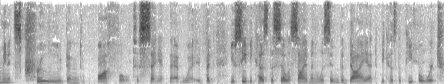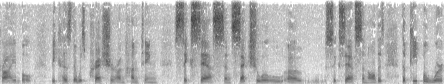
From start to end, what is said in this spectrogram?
mean, it's crude and awful to say it that way, but you see, because the psilocybin was in the diet, because the people were tribal, because there was pressure on hunting success and sexual uh, success and all this, the people were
